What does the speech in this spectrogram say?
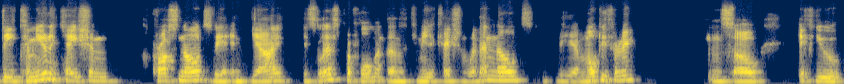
the communication across nodes via MPI is less performant than the communication within nodes via multi-threading. And so if you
